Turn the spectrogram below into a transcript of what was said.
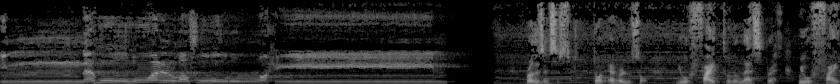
إنه هو الغفور الرحيم Brothers and sisters, don't ever lose hope. You will fight till the last breath. We will fight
